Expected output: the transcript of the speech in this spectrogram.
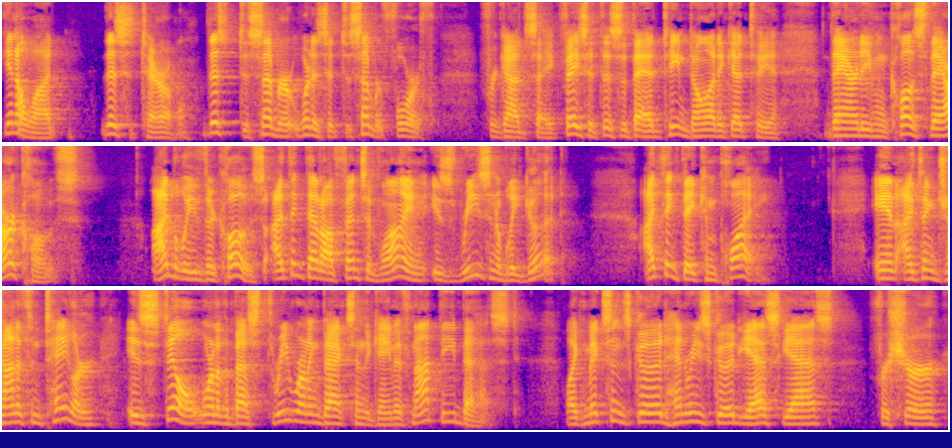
You know what? This is terrible. This December, what is it? December 4th, for God's sake. Face it, this is a bad team. Don't let it get to you. They aren't even close. They are close. I believe they're close. I think that offensive line is reasonably good. I think they can play. And I think Jonathan Taylor is still one of the best three running backs in the game, if not the best. Like Mixon's good, Henry's good, yes, yes, for sure.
